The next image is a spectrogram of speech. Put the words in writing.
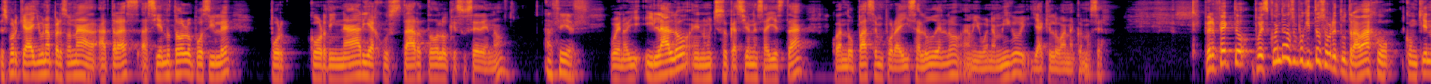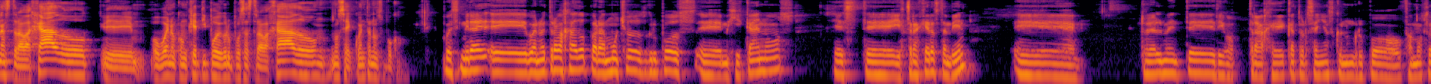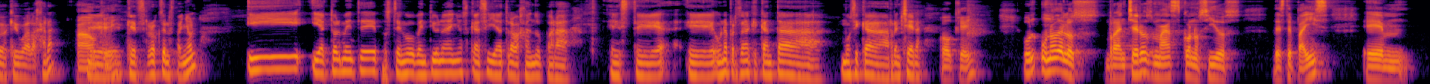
es porque hay una persona atrás haciendo todo lo posible por coordinar y ajustar todo lo que sucede, ¿no? Así es. Bueno, y, y Lalo en muchas ocasiones ahí está. Cuando pasen por ahí, salúdenlo a mi buen amigo, ya que lo van a conocer. Perfecto, pues cuéntanos un poquito sobre tu trabajo, con quién has trabajado, eh, o bueno, con qué tipo de grupos has trabajado, no sé, cuéntanos un poco. Pues mira, eh, bueno, he trabajado para muchos grupos eh, mexicanos este, y extranjeros también. Eh, realmente, digo, trabajé 14 años con un grupo famoso de aquí de Guadalajara. Ah, eh, que es rock en español. Y, actualmente pues tengo 21 años casi ya trabajando para este, eh, una persona que canta música ranchera. Ok. Un- uno de los rancheros más conocidos de este país. Eh,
